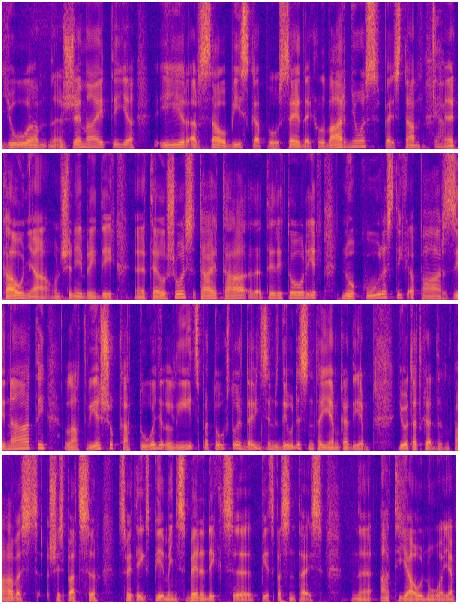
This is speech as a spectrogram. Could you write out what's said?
jo žemaitija ir ar savu biskapu sēdekli Vārņos, pēc tam jā. Kaunijā un šī brīdī Telšos. Tā ir tā teritorija, no kuras tika pārzināti latviešu katoļi līdz pat 1920. gadiem. Jo tad, kad pāvests šis pats svētīgs piemiņas Benedikts 15 15. atjaunoja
